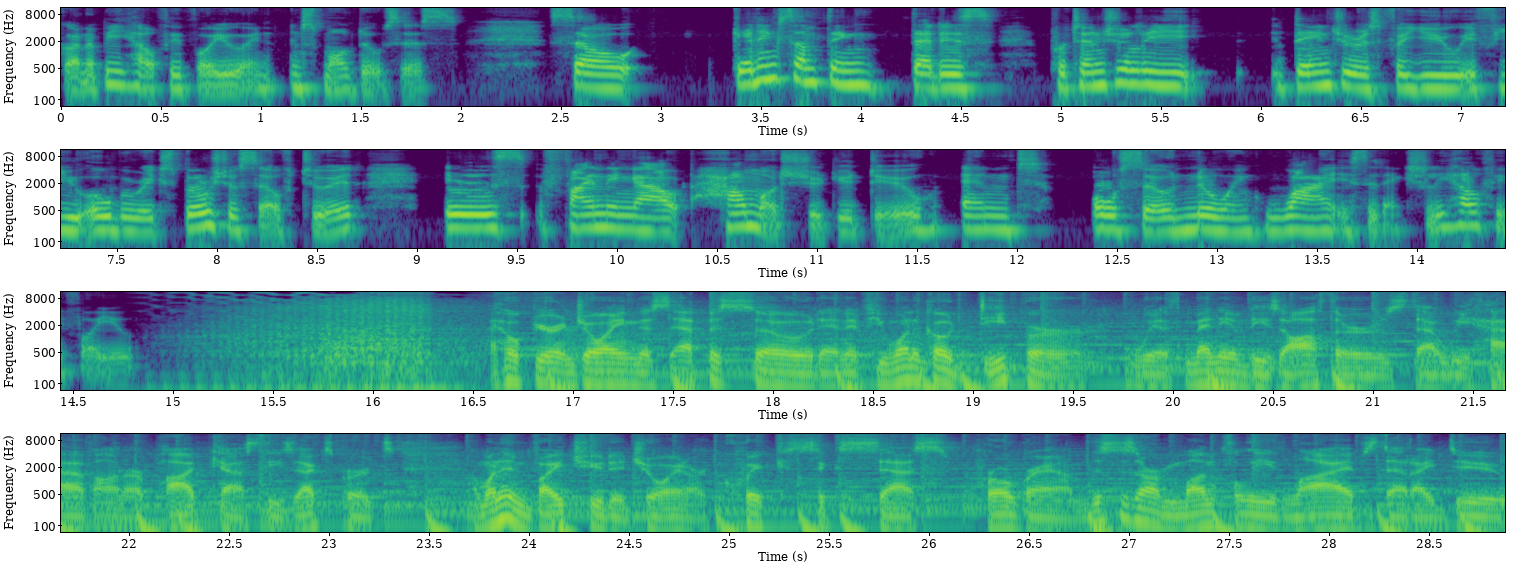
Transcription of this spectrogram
going to be healthy for you in, in small doses. So getting something that is potentially dangerous for you if you overexpose yourself to it is finding out how much should you do and also knowing why is it actually healthy for you. I hope you're enjoying this episode. And if you want to go deeper with many of these authors that we have on our podcast, these experts, I want to invite you to join our Kwik Success program. This is our monthly lives that I do,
